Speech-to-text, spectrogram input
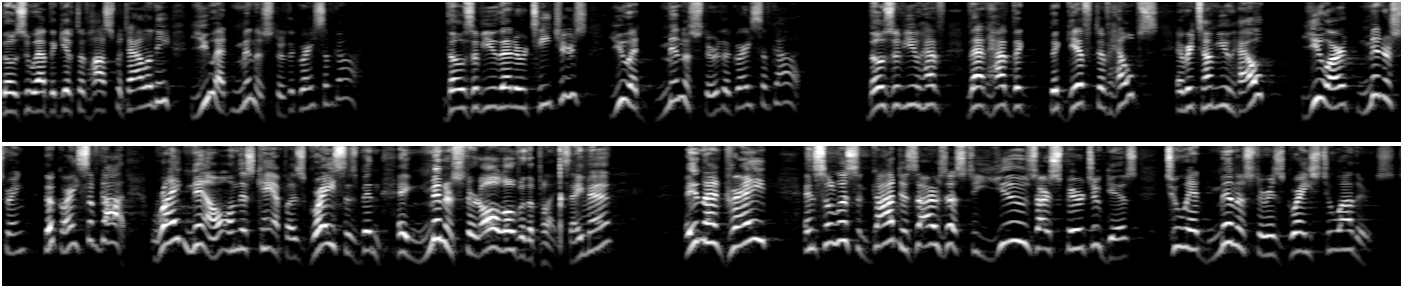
Those who have the gift of hospitality, you administer the grace of God. Those of you that are teachers, you administer the grace of God. Those of you have, that have the, the gift of helps, every time you help, you are administering the grace of God. Right now on this campus, grace has been administered all over the place. Amen? Isn't that great? And so listen, God desires us to use our spiritual gifts to administer His grace to others.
